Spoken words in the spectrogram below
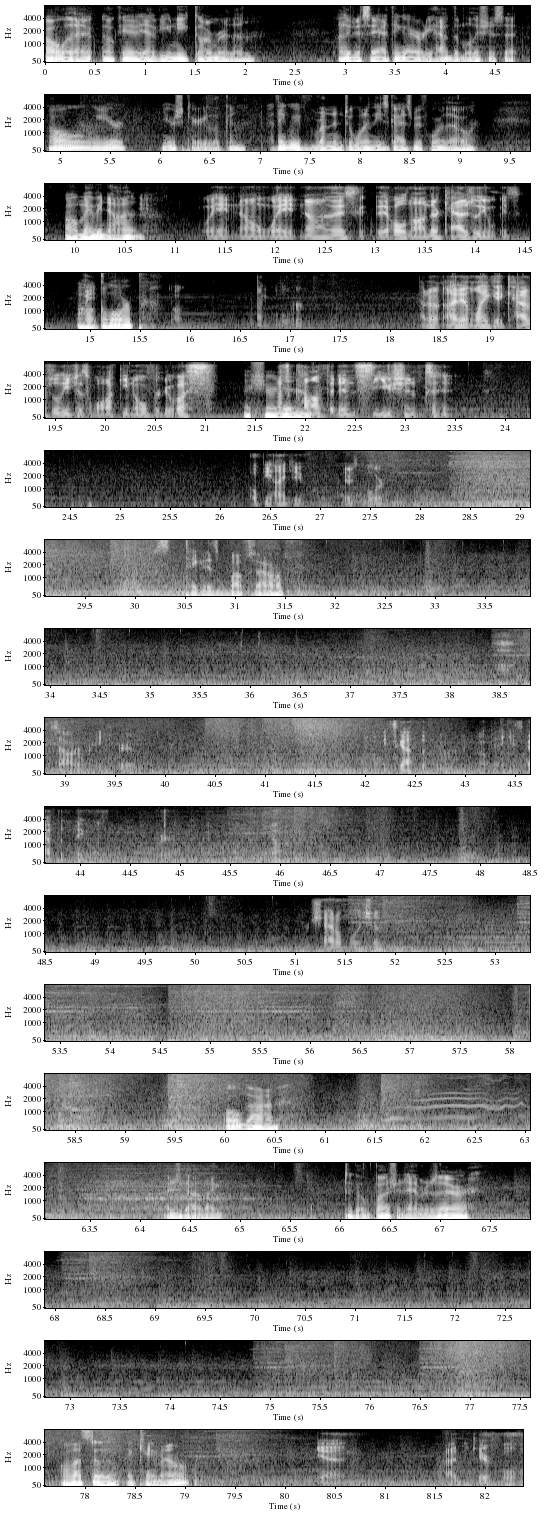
Oh, they, okay, they have unique armor then. I was gonna say, I think I already have the militia set. Oh, you're you're scary looking. I think we've run into one of these guys before though. Oh, maybe not. Wait, no, wait, no. This. Hold on. They're casually. It's Oh, Wait. Glorp. I don't. I didn't like it casually just walking over to us. I sure That's didn't. confidence you shouldn't. Oh, behind you. There's Glorp. Just taking his buffs off. He's out of range for him. He's got the. gotcha. Oh god. I just got like took a bunch of damage there. Oh, that still like came out. Careful.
